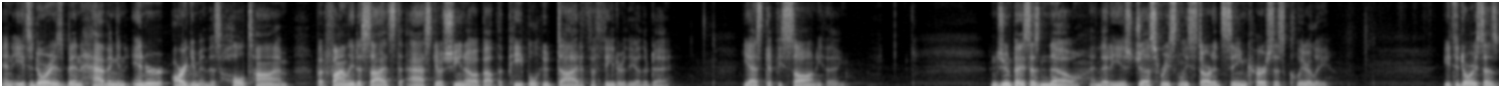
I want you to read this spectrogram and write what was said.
And Itadori has been having an inner argument this whole time, but finally decides to ask Yoshino about the people who died at the theater the other day. He asked if he saw anything. And Junpei says no, and that he has just recently started seeing curses clearly. Itadori says,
